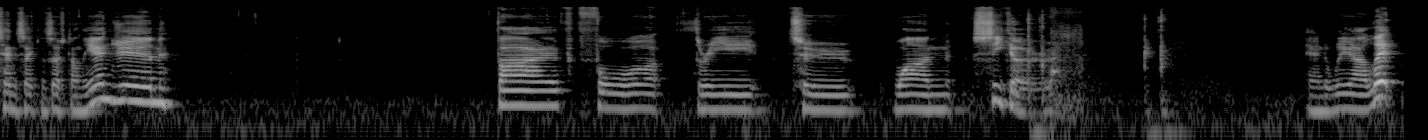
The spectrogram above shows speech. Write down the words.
10 seconds left on the engine. Five, four, three, two, one, Seco. And we are lit.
